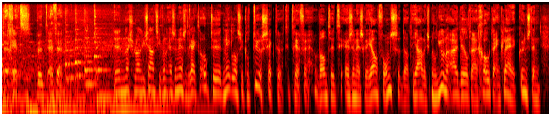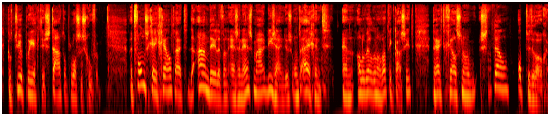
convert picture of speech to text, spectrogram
De Gids.fm de nationalisatie van SNS dreigt ook de Nederlandse cultuursector te treffen. Want het SNS Reaalfonds, dat jaarlijks miljoenen uitdeelt... aan grote en kleine kunst- en cultuurprojecten, staat op losse schroeven. Het fonds kreeg geld uit de aandelen van SNS, maar die zijn dus onteigend. En alhoewel er nog wat in kas zit, dreigt de geldstroom snel op te drogen.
